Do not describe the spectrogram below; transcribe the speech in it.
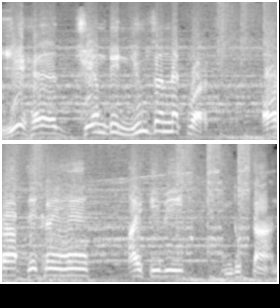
ये है जेएमडी न्यूज़ एंड नेटवर्क और आप देख रहे हैं आईटीवी हिंदुस्तान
